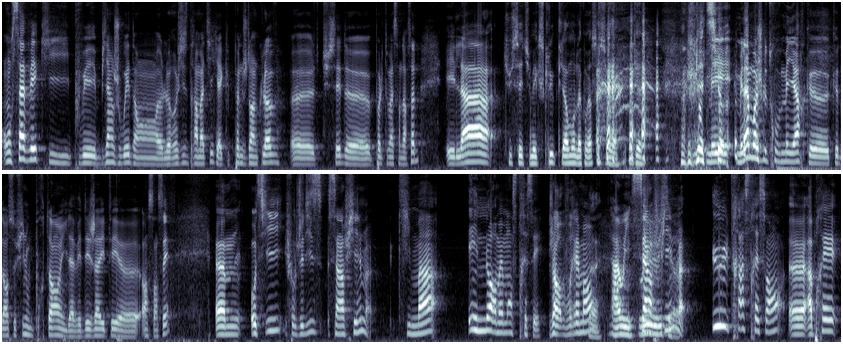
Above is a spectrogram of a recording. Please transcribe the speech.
on savait qu'il pouvait bien jouer dans euh, le registre dramatique avec Punch Drunk Love, euh, tu sais, de Paul Thomas Anderson. Et là, Tu sais, tu m'exclus clairement de la conversation là. Je voulais être sûr. mais, mais là, moi, je le trouve meilleur que, que dans ce film où pourtant il avait déjà été euh, encensé. Euh, aussi, il faut que je dise, c'est un film qui m'a énormément stressé. Genre vraiment. Ouais. Ah oui, C'est oui, un oui, film ultra stressant. Euh, après,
